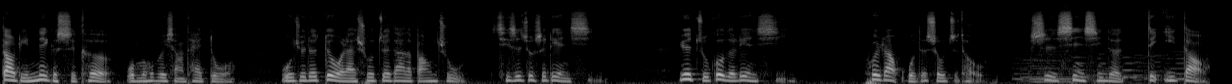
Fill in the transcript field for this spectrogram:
到底那个时刻我们会不会想太多？我觉得对我来说最大的帮助其实就是练习，因为足够的练习会让我的手指头是信心的第一道，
